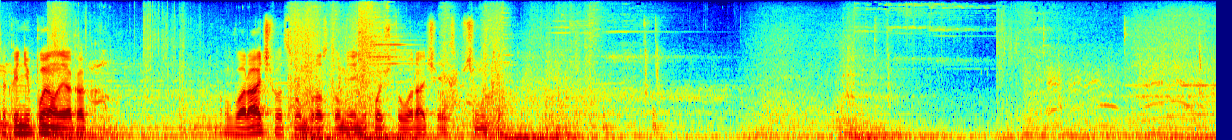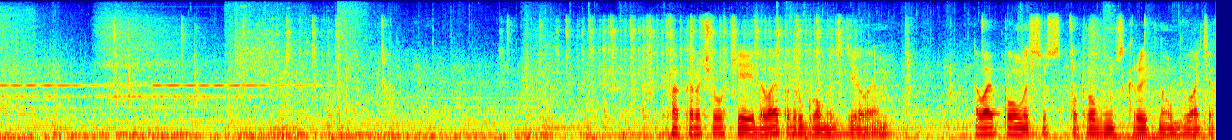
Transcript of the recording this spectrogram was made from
Так и не понял я, как уворачиваться. Он просто у меня не хочет уворачиваться почему-то. Так, короче, окей, давай по-другому сделаем. Давай полностью попробуем скрытно убивать их.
